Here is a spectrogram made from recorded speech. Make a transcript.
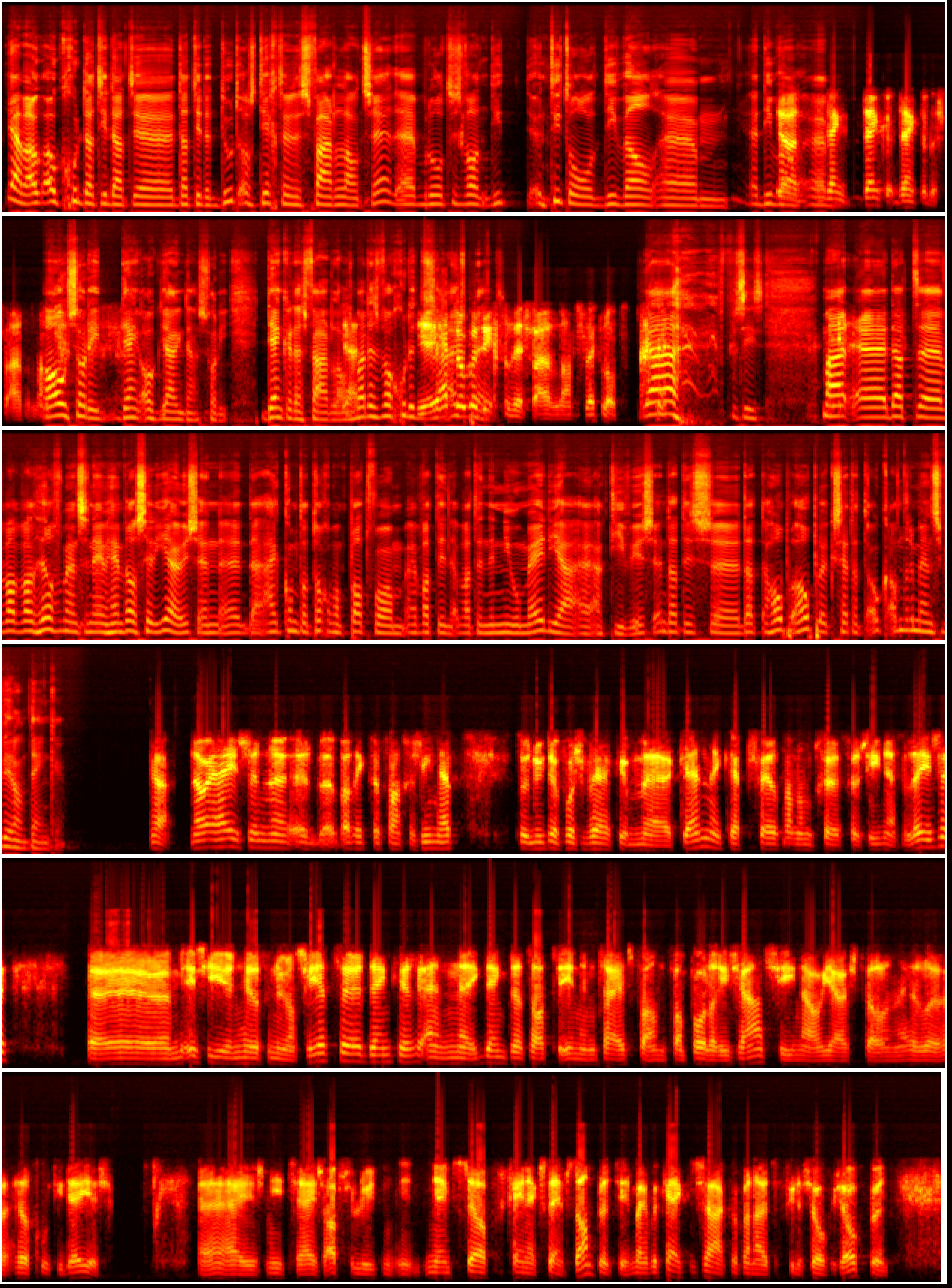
Ja, maar ook, ook goed dat hij dat, uh, dat hij dat doet als dichter des vaderlands. Hè? Uh, ik bedoel, het is wel die, een titel die wel... Um, die ja, wel uh, denk, denk, Denker des vaderlands. Oh, sorry. Denk, ook, ja, nou, sorry. Denker des vaderlands. Ja. Maar dat is wel goed dat je Je hebt ook een dichter des vaderlands, dat klopt. Ja, precies. Maar dat, wat, wat heel veel mensen nemen hem wel serieus. En hij komt dan toch op een platform wat in, wat in de nieuwe media actief is. En dat is, dat hoop, hopelijk zet het ook andere mensen weer aan het denken. Ja, nou hij is een, wat ik ervan gezien heb, tot nu toe voor zover ik hem uh, ken, ik heb veel van hem ge gezien en gelezen, uh, is hij een heel genuanceerd uh, denker. En ik denk dat dat in een tijd van, van polarisatie nou juist wel een heel, heel goed idee is. hij is niet, hij is absoluut, neemt zelf geen extreem standpunt in, maar bekijkt de zaken vanuit een filosofisch oogpunt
